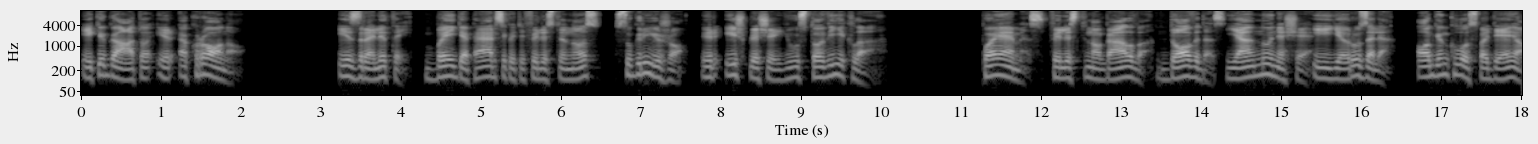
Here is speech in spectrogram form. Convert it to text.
iki Gato ir Ekrono. Izraelitai baigę persikoti Filistinus, sugrįžo ir išplėšė jų stovyklą. Paėmęs Filistino galvą, Dovidas ją nunešė į Jeruzalę, o ginklus padėjo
